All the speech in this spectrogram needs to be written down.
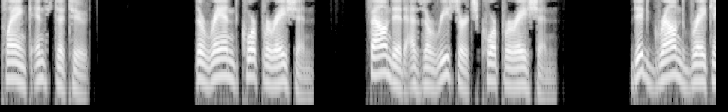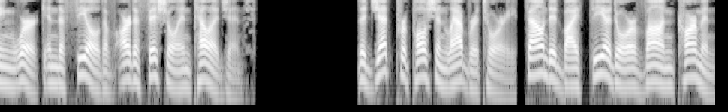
Planck Institute, the RAND Corporation founded as a research corporation did groundbreaking work in the field of artificial intelligence. The Jet Propulsion Laboratory, founded by Theodore von Karman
